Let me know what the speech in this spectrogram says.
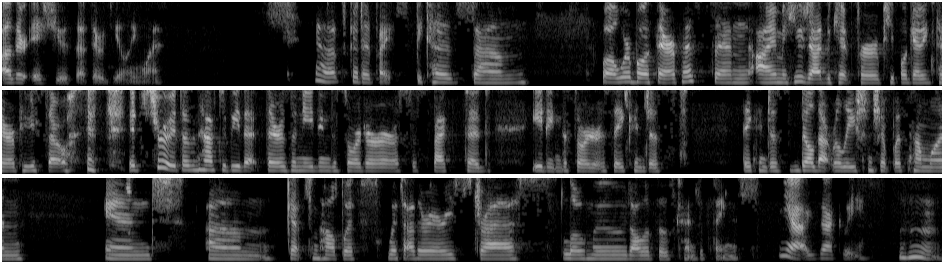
other issues that they're dealing with. Yeah, that's good advice because, um, well, we're both therapists, and I'm a huge advocate for people getting therapy. So it's true; it doesn't have to be that there's an eating disorder or a suspected eating disorders. They can just they can just build that relationship with someone and um, get some help with with other areas, stress, low mood, all of those kinds of things. Yeah, exactly. Mm-hmm.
